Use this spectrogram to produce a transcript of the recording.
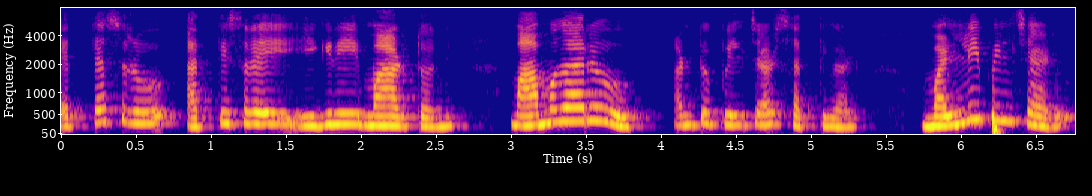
ఎత్తసరు అత్తిసరై ఎగిరి మాడుతోంది మామగారు అంటూ పిలిచాడు సత్తిగాడు. మళ్ళీ పిలిచాడు.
